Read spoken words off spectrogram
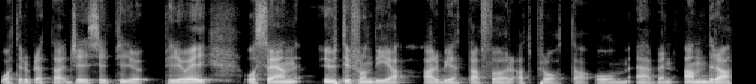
återupprätta JCPOA och sen utifrån det arbeta för att prata om även andra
